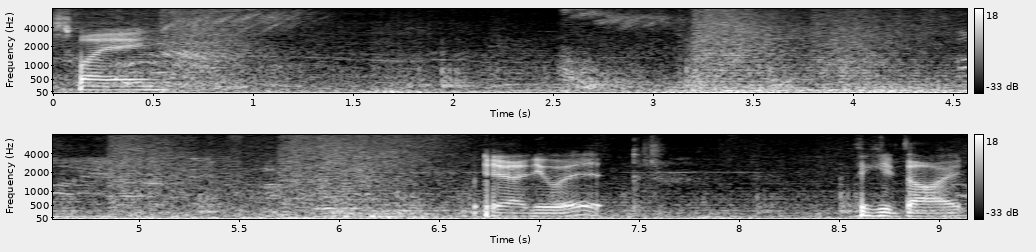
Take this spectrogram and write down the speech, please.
This way. Yeah, I knew it. I think he died.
